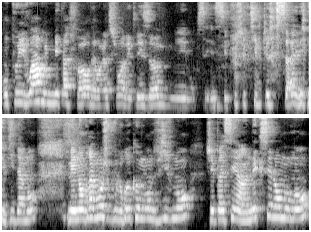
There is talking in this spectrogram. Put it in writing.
On peut y voir une métaphore des relations avec les hommes, mais bon, c'est c'est plus subtil que ça, évidemment. Mais non, vraiment, je vous le recommande vivement. J'ai passé un excellent moment.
